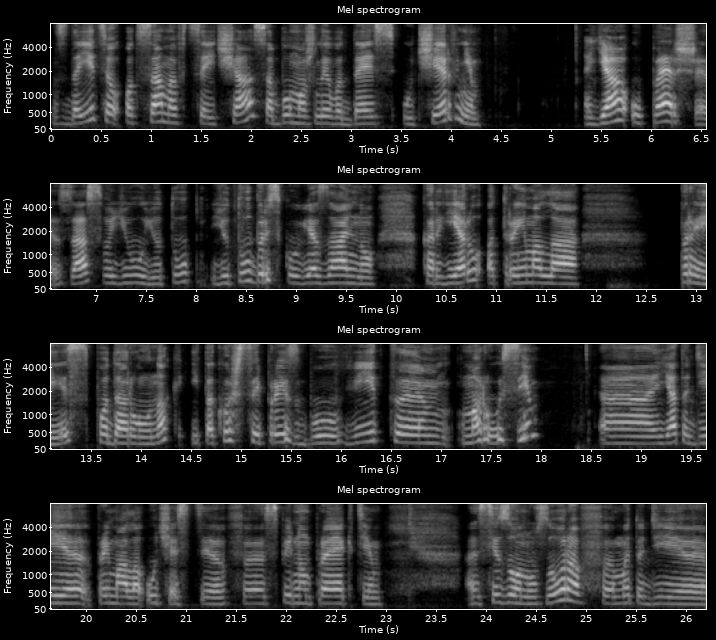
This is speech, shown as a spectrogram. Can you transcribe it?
здається, от саме в цей час, або, можливо, десь у червні, я уперше за свою ютуб, ютуберську в'язальну кар'єру отримала приз, подарунок, і також цей приз був від е, Марусі. Е, Я тоді приймала участь в спільному проєкті Сезон узорів. Ми тоді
